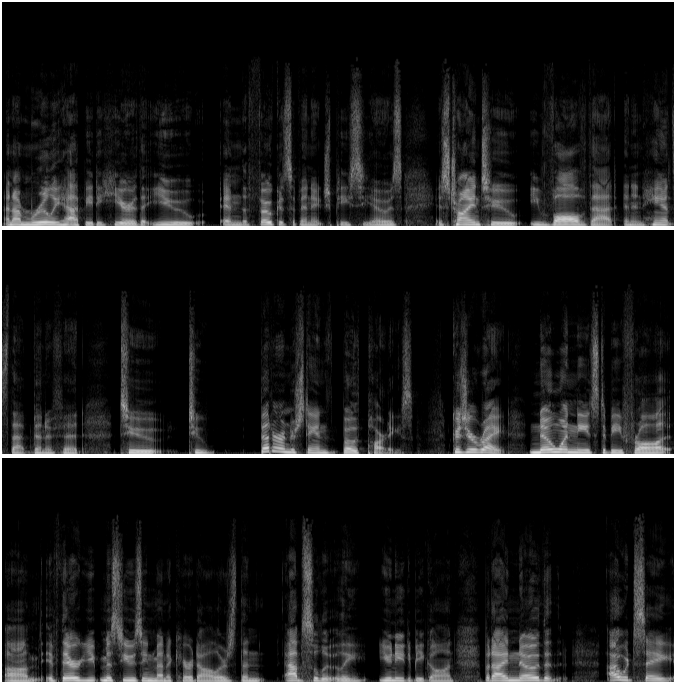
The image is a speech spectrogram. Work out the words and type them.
And I'm really happy to hear that you and the focus of NHPCO is, is trying to evolve that and enhance that benefit to, to better understand both parties because you're right. No one needs to be fraud. Um, if they're misusing Medicare dollars, then absolutely you need to be gone. But I know that I would say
